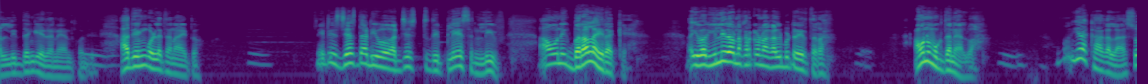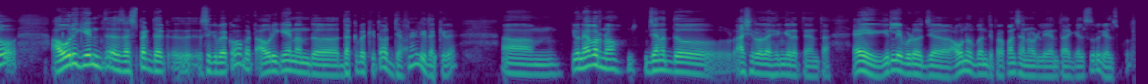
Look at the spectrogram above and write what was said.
ಅಲ್ಲಿದ್ದಂಗೆ ಇದ್ದಾನೆ ಅಂದ್ಕೊಂತೀವಿ ಅದು ಹೆಂಗೆ ಒಳ್ಳೆತನ ಆಯಿತು? It is just that you adjust the place and leave ಅವನಿಗೆ ಬರಲ್ಲ ಇರೋಕ್ಕೆ. ಇವಾಗ ಇಲ್ಲಿರೋನ ಕರ್ಕೊಂಡು ಅಲ್ಲಿಬಿಟ್ರೆ ಅಲ್ಬಿಟ್ರೆ ಇರ್ತಾರ? ಅವನು ಮುಗ್ದಾನೆ ಅಲ್ವಾ? ಇರೋಕ್ಕಾಗಲ್ಲ. ಸೊ ಅವ್ರಿಗೇನು ರೆಸ್ಪೆಕ್ಟ್ ದಕ್ ಸಿಗಬೇಕೋ ಬಟ್ ಅವ್ರಿಗೇನೊಂದು ದಕ್ಕಬೇಕಿತ್ತು ಅದು ಡೆಫಿನೆಟ್ಲಿ ದಕ್ಕಿದೆ. ಯು ನೆವರ್ ನೋ ಜನದ್ದು ಆಶೀರ್ವಾದ ಹೆಂಗಿರುತ್ತೆ ಅಂತ. ಏಯ್ ಇರಲಿ ಬಿಡು ಜ ಅವನು ಬಂದು ಪ್ರಪಂಚ ನೋಡಲಿ ಅಂತ ಗೆಲ್ಸಿದ್ರು ಗೆಲ್ಸ್ಬೋದು.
